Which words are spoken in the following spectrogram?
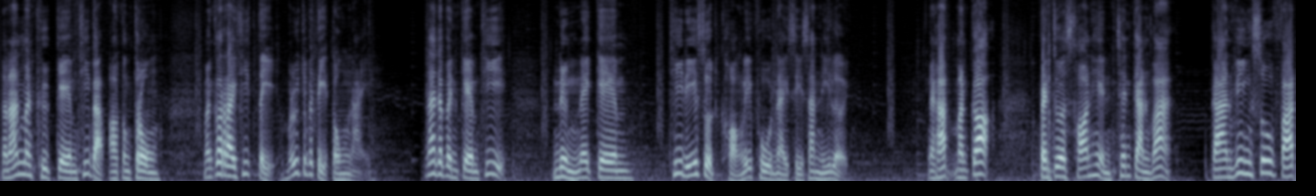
ดังนั้นมันคือเกมที่แบบเอาตรงๆ มันก็ไรที่ติ ไม่รู้จะไปติตรงไหน น่าจะเป็นเกมที่หนึ่งในเกมที่ดีที่สุดของลิเวอร์พูลในซีซั่นนี้เลยนะครับ มันก็เป็นตัวสะท้อนเห็นเช่นกันว่า การวิ่งสู้ฟัด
